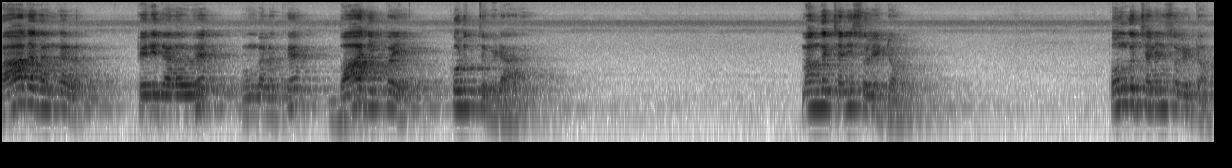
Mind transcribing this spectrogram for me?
பாதகங்கள் பெரிதளவு உங்களுக்கு பாதிப்பை கொடுத்து விடாது. மங்குச்சனி சொல்லிட்டோம். பொங்குச்சனின்னு சொல்லிட்டோம்.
